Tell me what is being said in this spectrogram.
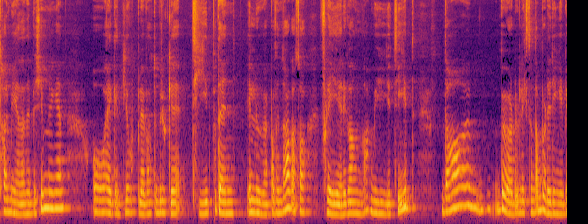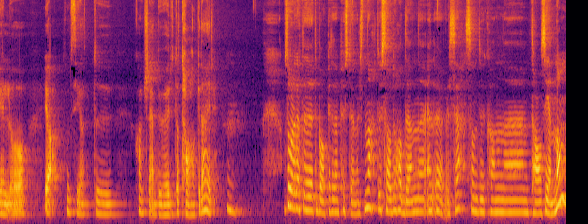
tar med deg den bekymringen, og egentlig opplever at du bruker tid på den i løpet av en dag, altså flere ganger, mye tid, da bør du liksom, da bør det ringe bjelle og ja, som sier at uh, kanskje jeg bør ta tak i det her. Mm. Og så var det dette tilbake til den pusteøvelsen. Da. Du sa du hadde en, en øvelse som du kan uh, ta oss gjennom.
